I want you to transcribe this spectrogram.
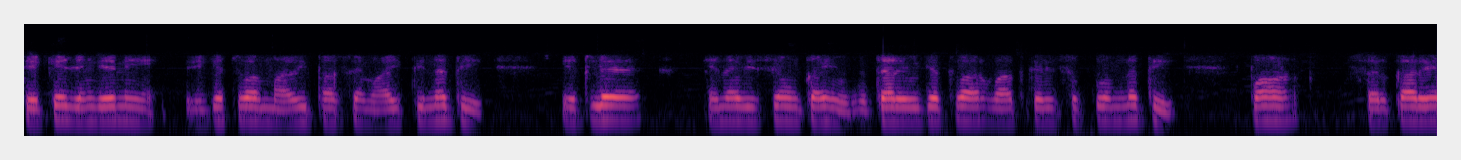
પેકેજ અંગેની વિગતવાર મારી પાસે માહિતી નથી. એટલે એના વિશે હું કઈ વધારે વિગતવાર વાત કરી શકું એમ નથી. પણ સરકારે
